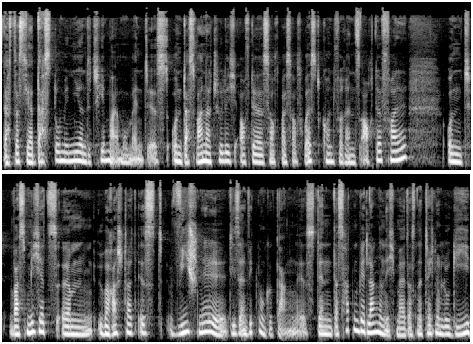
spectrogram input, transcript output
dass das ja das dominierende Thema im Moment ist. Und das war natürlich auf der South by Southwest Konferenz auch der Fall. Und was mich jetzt ähm, überrascht hat, ist, wie schnell diese Entwicklung gegangen ist. Denn das hatten wir lange nicht mehr, dass eine Technologie,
